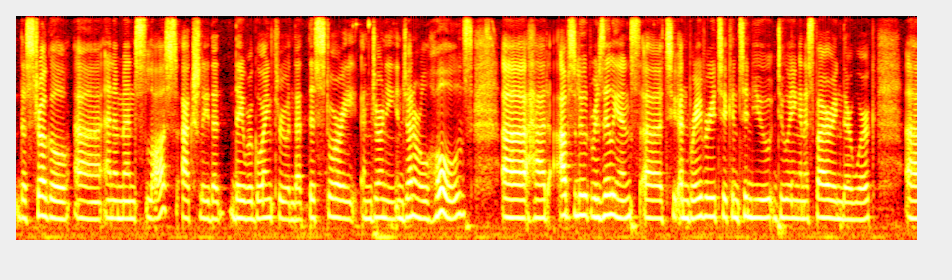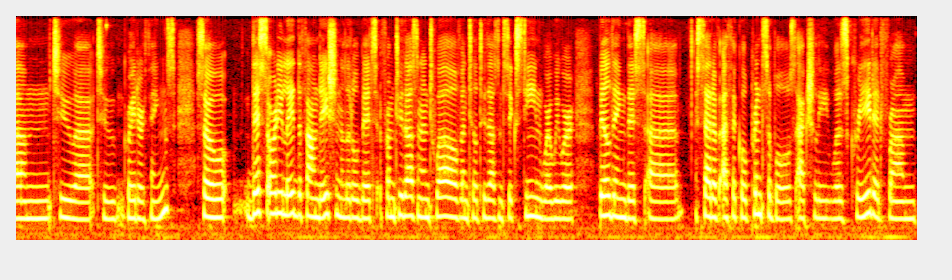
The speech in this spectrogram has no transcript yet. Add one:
the struggle uh, and immense loss actually that they were going through and that this story and journey in general holds uh, had absolute resilience uh, to and bravery to continue doing and aspiring their work um, to uh, to greater things. So this already laid the foundation a little bit from 2012 until 2016 where we were building this uh, set of ethical principles actually was created from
